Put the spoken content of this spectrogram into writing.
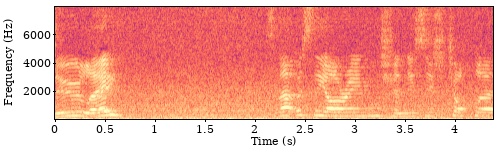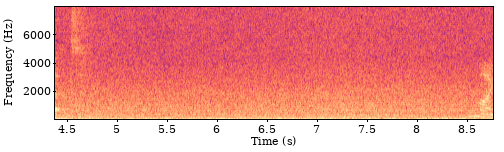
dooly! So that was the orange, and this is chocolate. My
